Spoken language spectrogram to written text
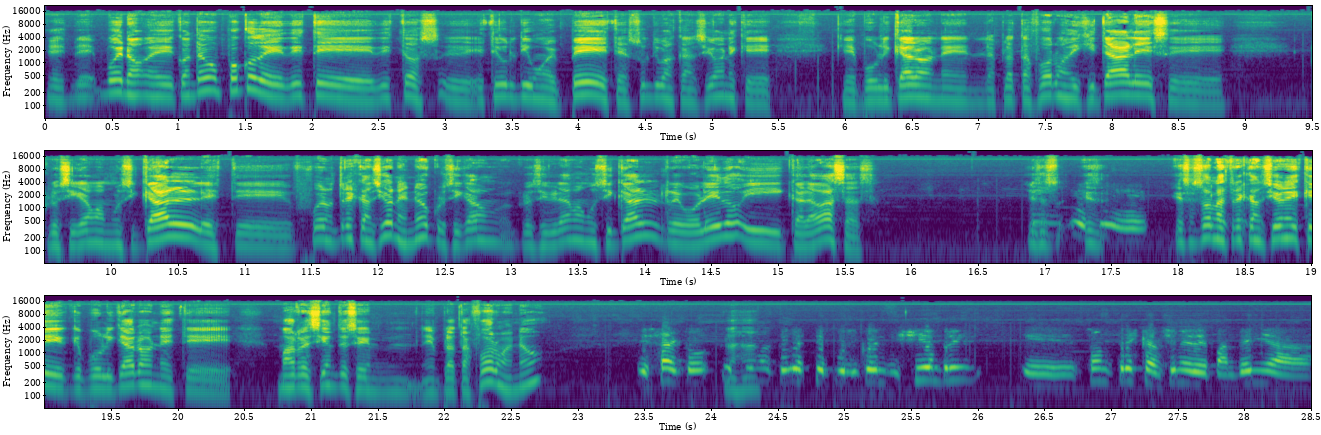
Este, bueno, eh, contame un poco de, este, de estos, eh, este último EP, estas últimas canciones que, que publicaron en las plataformas digitales, eh, Crucigrama Musical, este, fueron tres canciones, ¿no? Crucigrama, Crucigrama Musical, Revoledo y Calabazas. Esas, son las tres canciones que, publicaron este, más recientes en, plataformas, ¿no? Exacto. Este publicó en diciembre. Eh, son tres canciones de pandemia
